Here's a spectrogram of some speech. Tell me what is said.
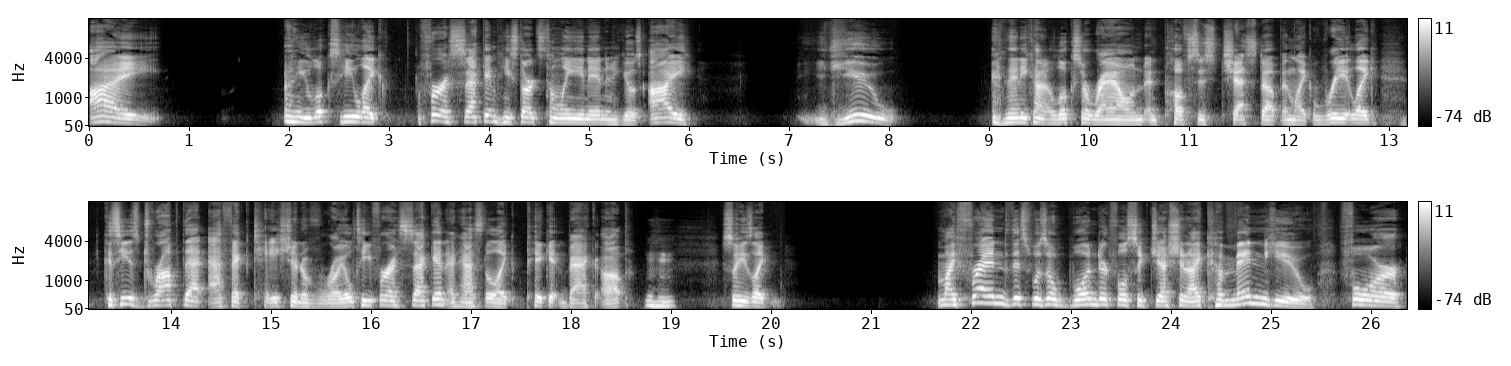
I. And he looks, he like, for a second, he starts to lean in and he goes, I. You. And then he kind of looks around and puffs his chest up and like re like because he has dropped that affectation of royalty for a second and has to like pick it back up. Mm-hmm. So he's like, My friend, this was a wonderful suggestion. I commend you for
